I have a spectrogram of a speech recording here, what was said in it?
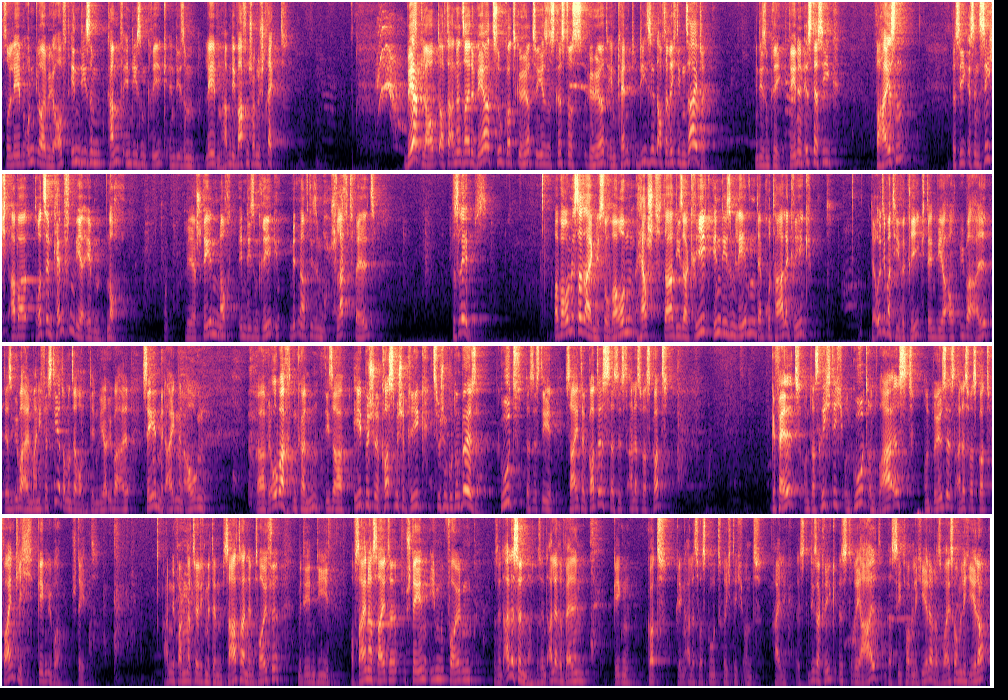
So leben Ungläubige oft in diesem Kampf, in diesem Krieg, in diesem Leben, haben die Waffen schon gestreckt. Wer glaubt auf der anderen Seite, wer zu Gott gehört, zu Jesus Christus gehört, ihn kennt, die sind auf der richtigen Seite in diesem Krieg. Denen ist der Sieg verheißen der Sieg ist in Sicht, aber trotzdem kämpfen wir eben noch. Wir stehen noch in diesem Krieg, mitten auf diesem Schlachtfeld des Lebens. Aber warum ist das eigentlich so? Warum herrscht da dieser Krieg in diesem Leben, der brutale Krieg, der ultimative Krieg, den wir auch überall, der sich überall manifestiert um uns herum, den wir überall sehen mit eigenen Augen, äh, beobachten können, dieser epische kosmische Krieg zwischen Gut und Böse. Gut, das ist die Seite Gottes, das ist alles, was Gott gefällt und was richtig und gut und wahr ist. Und böse ist alles, was Gott feindlich gegenübersteht. Angefangen natürlich mit dem Satan, dem Teufel, mit denen, die auf seiner Seite stehen, ihm folgen. Das sind alle Sünder, das sind alle Rebellen gegen Gott gegen alles, was gut, richtig und heilig ist. Und dieser Krieg ist real, das sieht hoffentlich jeder, das weiß hoffentlich jeder.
